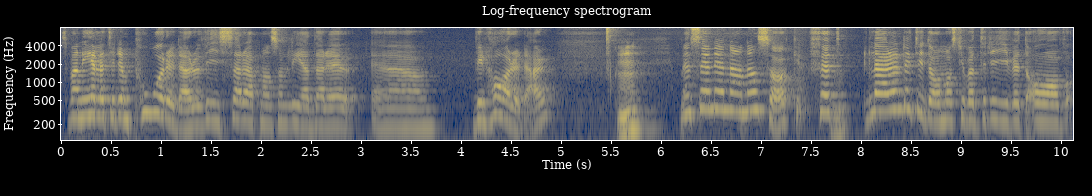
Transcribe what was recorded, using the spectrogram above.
Så man är hela tiden på det där och visar att man som ledare eh, vill ha det där. Mm. Men sen en annan sak, för att mm. lärandet idag måste ju vara drivet av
